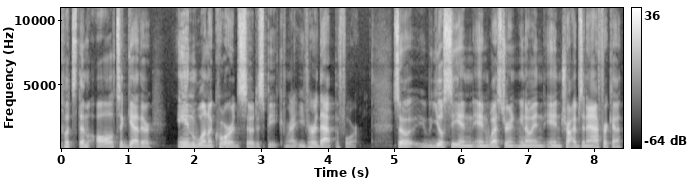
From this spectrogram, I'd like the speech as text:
puts them all together in one accord, so to speak, right? You've heard that before. So you'll see in, in Western, you know, in, in tribes in Africa,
